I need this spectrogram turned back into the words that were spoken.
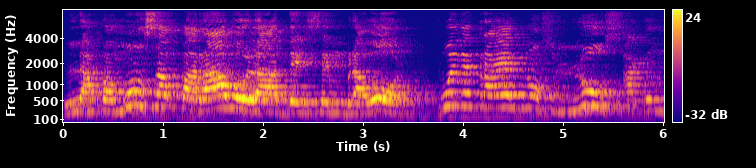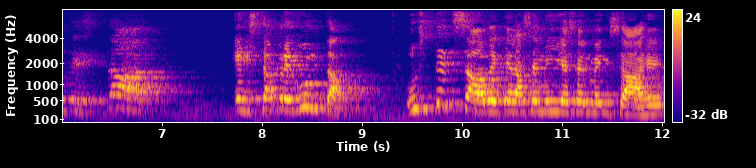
La famosa parábola del sembrador puede traernos luz a contestar esta pregunta. Usted sabe que la semilla es el mensaje,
